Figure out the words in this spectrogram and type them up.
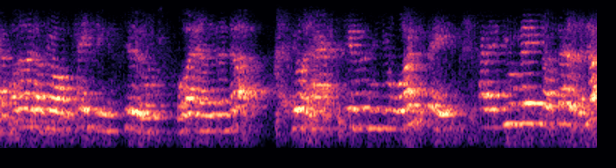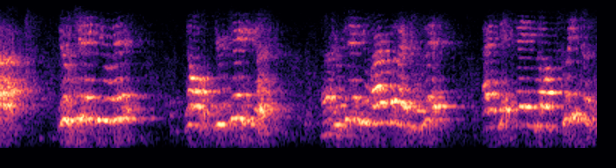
have heard of your paintings too, well enough. God has given you one face, and you make yourself another. You think you live? No, you think you. You think you like you live, and nicknames your sweetness, and make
